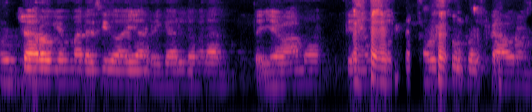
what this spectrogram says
Un charo bien merecido ahí a Ricardo, mira, te llevamos, tienes un súper cabrón.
